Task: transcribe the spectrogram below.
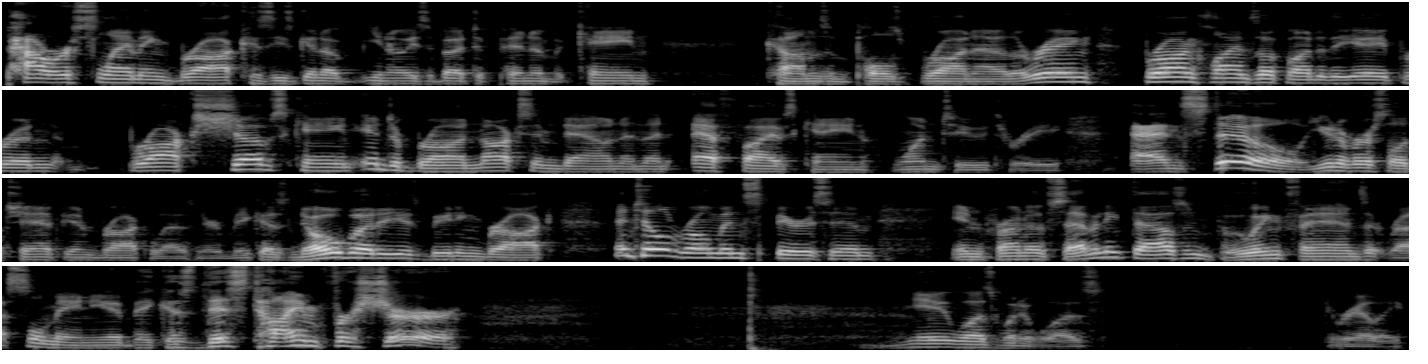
power slamming Brock because he's gonna, you know, he's about to pin him, but Kane comes and pulls Braun out of the ring. Braun climbs up onto the apron. Brock shoves Kane into Braun, knocks him down, and then F5s Kane. One, two, three. And still, Universal Champion Brock Lesnar, because nobody is beating Brock until Roman spears him in front of 70,000 booing fans at WrestleMania, because this time for sure, it was what it was. Really.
